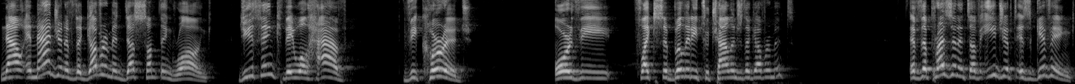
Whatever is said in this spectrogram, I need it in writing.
Now imagine if the government does something wrong. Do you think they will have the courage or the flexibility to challenge the government? If the president of Egypt is giving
